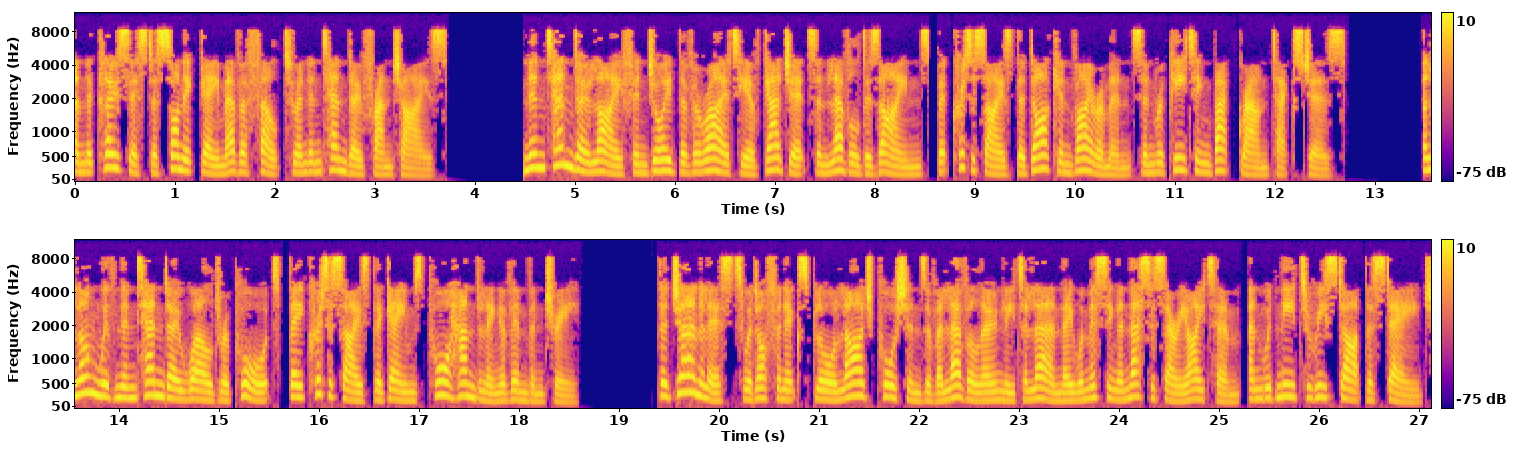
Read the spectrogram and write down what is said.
and the closest a Sonic game ever felt to a Nintendo franchise. Nintendo Life enjoyed the variety of gadgets and level designs, but criticized the dark environments and repeating background textures. Along with Nintendo World Report, they criticized the game's poor handling of inventory. The journalists would often explore large portions of a level only to learn they were missing a necessary item, and would need to restart the stage.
